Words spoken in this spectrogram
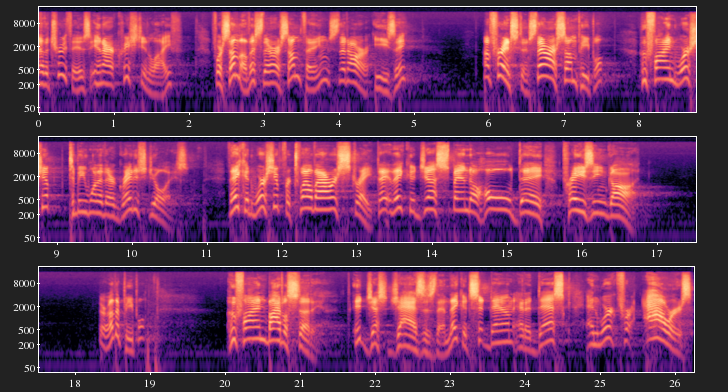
Now, the truth is, in our Christian life, for some of us, there are some things that are easy. For instance, there are some people who find worship to be one of their greatest joys. They could worship for 12 hours straight, they, they could just spend a whole day praising God. There are other people who find Bible study. It just jazzes them. They could sit down at a desk and work for hours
